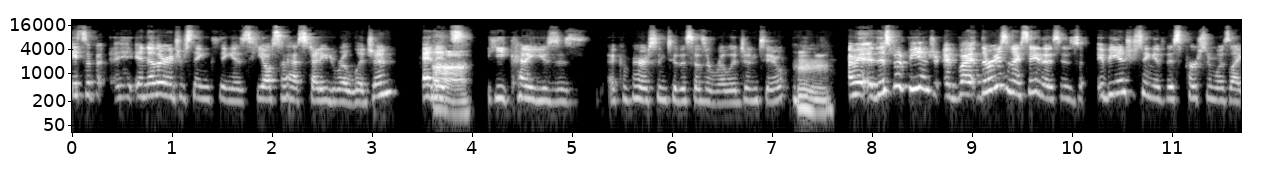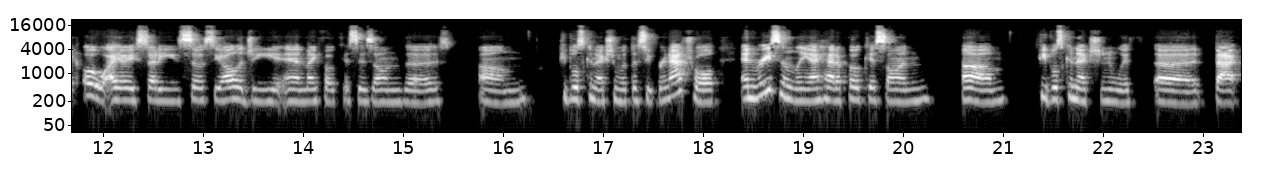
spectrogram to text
it's a, another interesting thing is he also has studied religion and Uh-huh. it's he kind of uses a comparison to this as a religion too Mhm. I mean, this would be, int- but the reason I say this is it'd be interesting if this person was like, "Oh, I study sociology and my focus is on the um, people's connection with the supernatural." And recently, I had a focus on um, people's connection with uh, back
